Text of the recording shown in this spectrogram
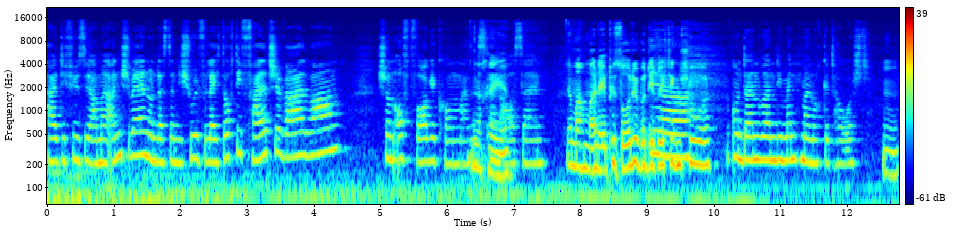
halt die Füße einmal anschwellen und dass dann die Schuhe vielleicht doch die falsche Wahl waren. Schon oft vorgekommen, also das Ach, kann auch sein. Wir machen mal eine Episode über die Ja. richtigen Schuhe. Und dann wurden die manchmal noch getauscht. Hm.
